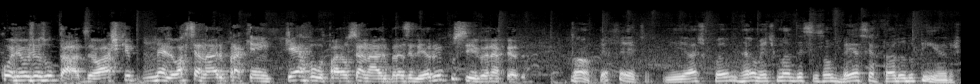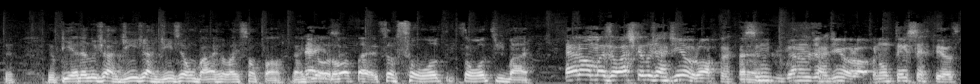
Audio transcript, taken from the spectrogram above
colher os resultados. Eu acho que melhor cenário para quem quer voltar ao cenário brasileiro, impossível, né, Pedro? Não, perfeito. E acho que foi realmente uma decisão bem acertada do Pinheiros, cara. E o Pinheiro é no Jardim, Jardins é um bairro lá em São Paulo. Jardim é Europa são, são, outros, são outros bairros. É, não, mas eu acho que é no Jardim Europa. É. Se não me engano, é no Jardim Europa, não tenho certeza.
